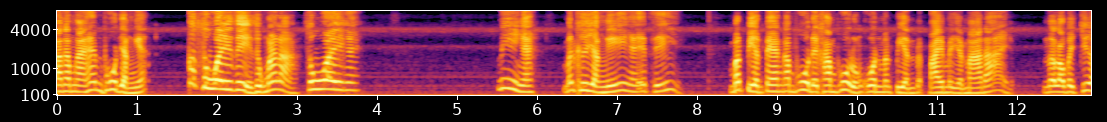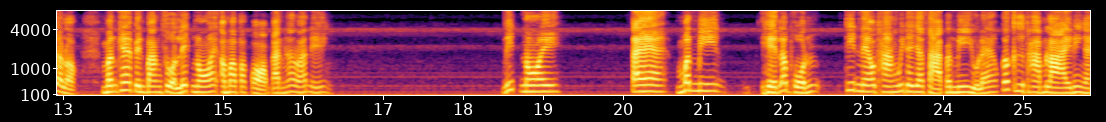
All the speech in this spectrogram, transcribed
มาทำงานให้มันพูดอย่างเงี้ย ก็ซวยสิถูกไหมล่ะซวยไง นี่ไง มันคืออย่างนี้ไงเอฟซีมันเปลี่ยนแปลงคำพูดในคำพูดของคนมันเปลี่ยนไปเปลี่ยนมาได้เราไปเชื่อหรอก มันแค่เป็นบางส่วนเล็กน้อยเอามาประกอบกันเท่านั้นเอง นิดหน่อย แต่มันมีเหตุและผล ที่แนวทางวิทยาศาสตร์มันมีอยู่แล้ว ก็คือไทม์ไลน์นี่ไง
